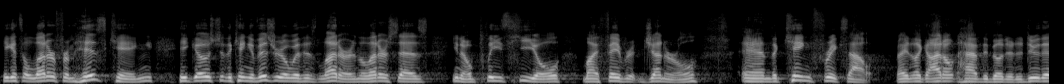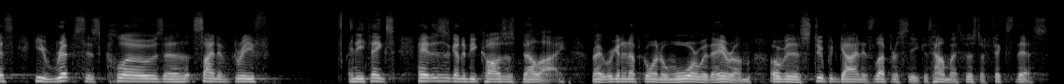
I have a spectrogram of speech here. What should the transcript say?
He gets a letter from his king. He goes to the king of Israel with his letter, and the letter says, You know, please heal my favorite general. And the king freaks out right? Like, I don't have the ability to do this. He rips his clothes as a sign of grief. And he thinks, hey, this is going to be casus belli, right? We're going to end up going to war with Aram over this stupid guy and his leprosy, because how am I supposed to fix this?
